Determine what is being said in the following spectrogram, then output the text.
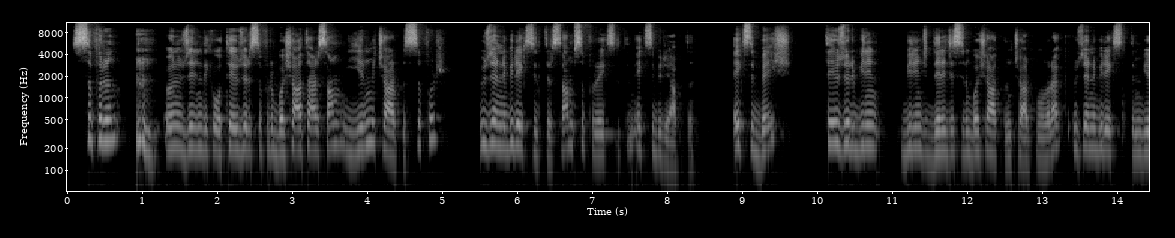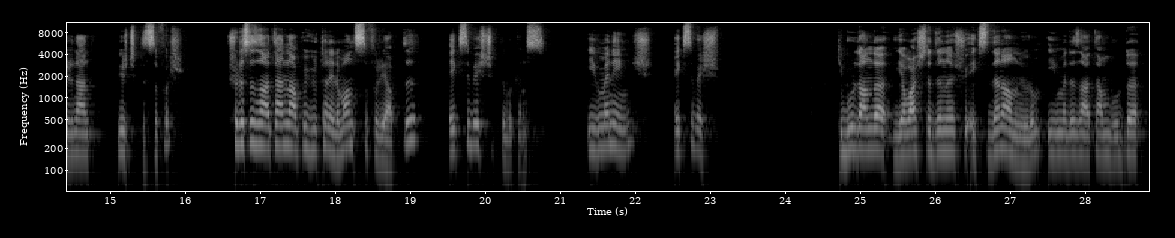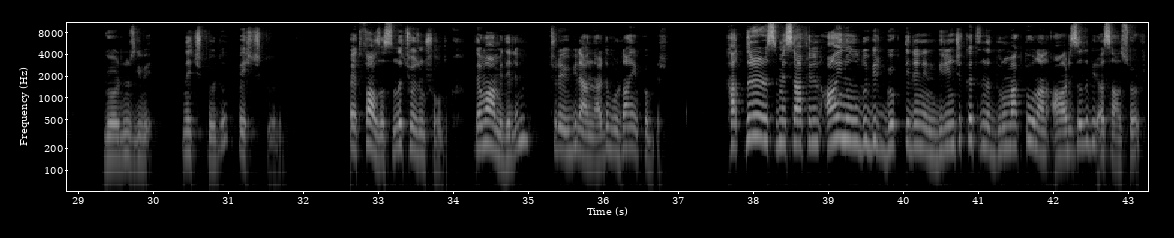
Sıfırın ön üzerindeki o t üzeri sıfırı başa atarsam 20 çarpı 0 üzerine 1 eksiltirsem 0 eksilttim. Eksi 1 yaptı. Eksi 5 t üzeri 1'in birinci derecesini başa attım çarpım olarak. Üzerine 1 eksilttim. 1'den 1 çıktı 0. Şurası zaten ne yapıyor? Yutan eleman 0 yaptı. Eksi 5 çıktı bakınız. İvme neymiş? Eksi 5. Ki buradan da yavaşladığını şu eksiden anlıyorum. İvmede zaten burada gördüğünüz gibi ne çıkıyordu? 5 çıkıyordu. Evet fazlasını da çözmüş olduk. Devam edelim. Türevi bilenler de buradan yapabilir. Katları arası mesafenin aynı olduğu bir gökdelenin birinci katında durmakta olan arızalı bir asansör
